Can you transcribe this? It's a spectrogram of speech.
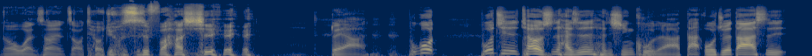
然后晚上也找调酒师发泄。对啊，不过不过其实调酒师还是很辛苦的啊。大我觉得大家是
